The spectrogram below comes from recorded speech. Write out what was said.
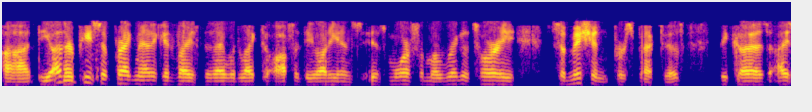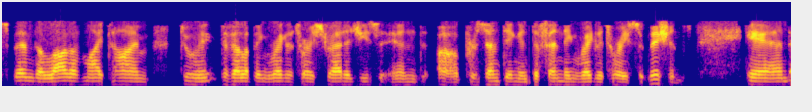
Uh, the other piece of pragmatic advice that I would like to offer the audience is more from a regulatory submission perspective, because I spend a lot of my time doing developing regulatory strategies and uh, presenting and defending regulatory submissions. And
